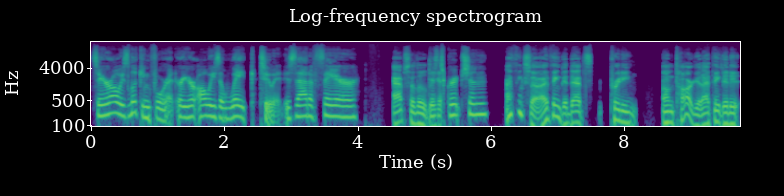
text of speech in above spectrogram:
So you're always looking for it or you're always awake to it. Is that a fair absolutely description? I think so. I think that that's pretty on target. I think that it,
